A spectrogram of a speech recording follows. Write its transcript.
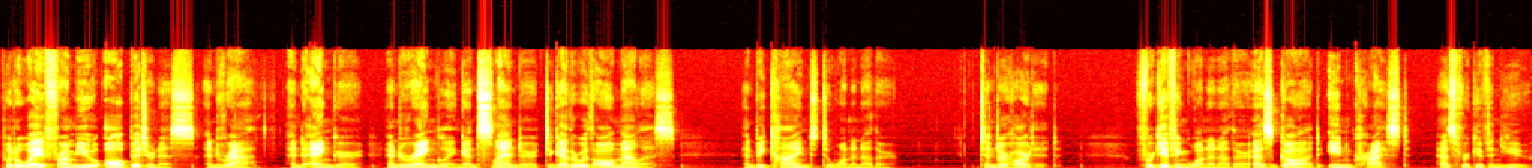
Put away from you all bitterness, and wrath, and anger, and wrangling, and slander, together with all malice, and be kind to one another, tender hearted, forgiving one another as God in Christ has forgiven you.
